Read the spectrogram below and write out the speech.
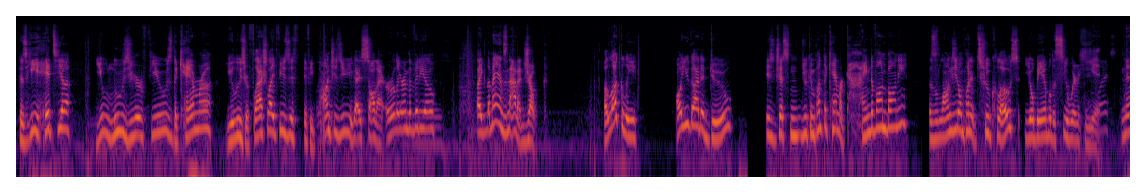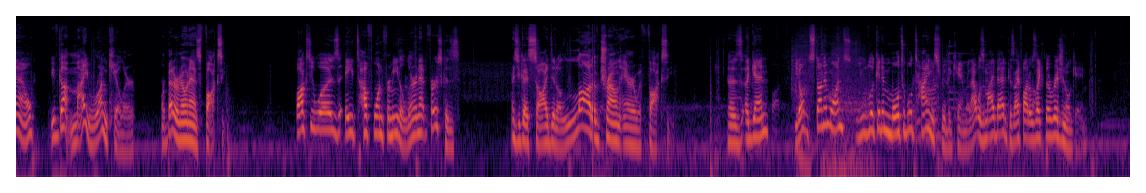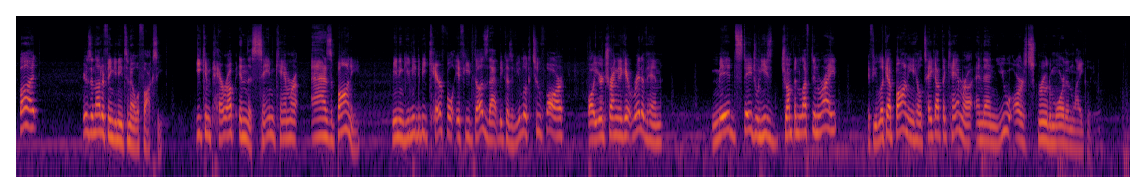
Because he hits you, you lose your fuse, the camera, you lose your flashlight fuse if, if he punches you. You guys saw that earlier in the video. Like, the man's not a joke. But luckily, all you gotta do is just, you can put the camera kind of on Bonnie. As long as you don't put it too close, you'll be able to see where he is. Now, we've got my run killer, or better known as Foxy. Foxy was a tough one for me to learn at first, because as you guys saw, I did a lot of trial and error with Foxy. Because, again, you don't stun him once, you look at him multiple times through the camera. That was my bad, because I thought it was like the original game. But, here's another thing you need to know with Foxy. He can pair up in the same camera as Bonnie. Meaning you need to be careful if he does that, because if you look too far while you're trying to get rid of him, mid-stage when he's jumping left and right, if you look at Bonnie, he'll take out the camera, and then you are screwed more than likely.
